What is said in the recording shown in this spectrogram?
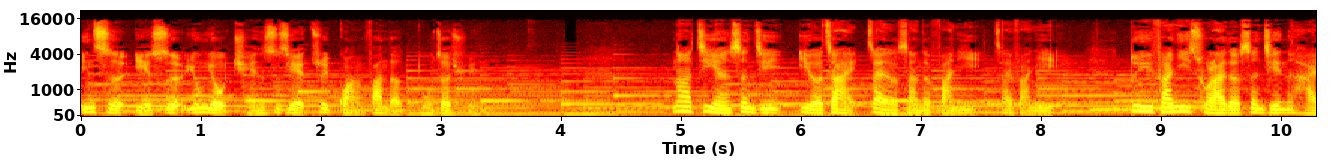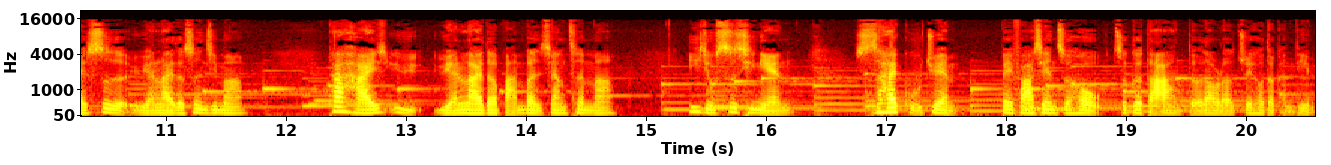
因此也是拥有全世界最广泛的读者群。那既然圣经一而再、再而三的翻译、再翻译，对于翻译出来的圣经还是原来的圣经吗？它还与原来的版本相称吗？一九四七年，死海古卷被发现之后，这个答案得到了最后的肯定。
